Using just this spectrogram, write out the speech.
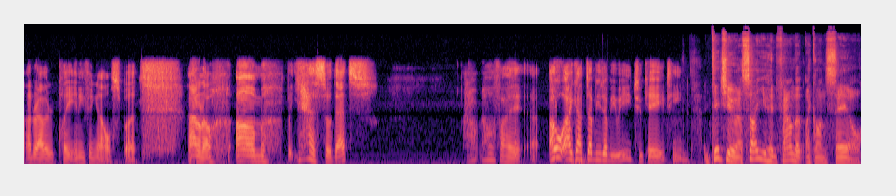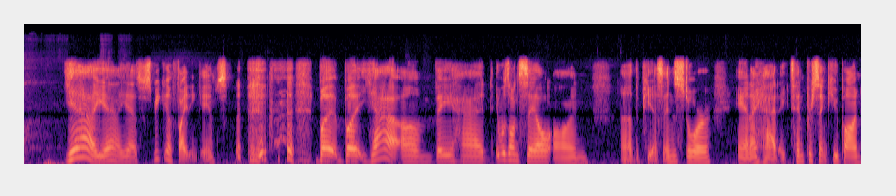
I'd rather play anything else, but I don't know. Um, but yeah, so that's. I don't know if I. Uh, oh, I got WWE 2K18. Did you? I saw you had found it like on sale. Yeah, yeah, yeah. So speaking of fighting games, but but yeah, um, they had it was on sale on uh, the PSN store, and I had a 10% coupon,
